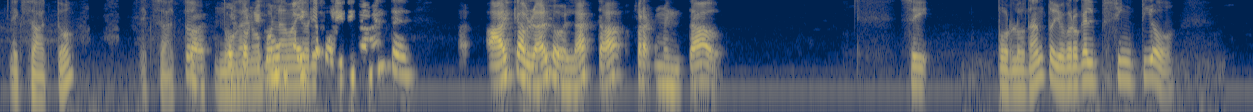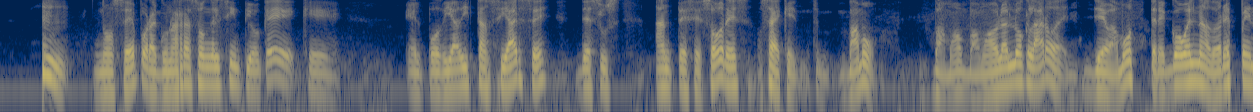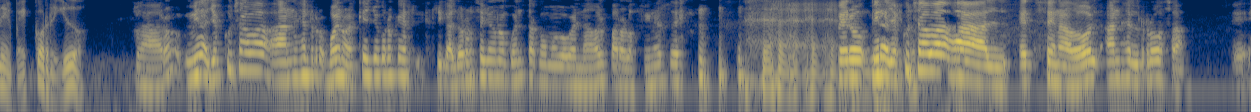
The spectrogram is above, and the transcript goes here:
Exacto. Exacto. No ganó por la mayoría. políticamente hay que hablarlo, ¿verdad? Está fragmentado. Sí. Por lo tanto, yo creo que él sintió no sé, por alguna razón él sintió que, él podía distanciarse de sus antecesores. O sea, que vamos, vamos, vamos a hablarlo claro. Llevamos tres gobernadores PNP corridos. Claro, mira, yo escuchaba a Ángel, bueno, es que yo creo que Ricardo Rosselló no cuenta como gobernador para los fines de... Pero mira, yo escuchaba al ex senador Ángel Rosa eh,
